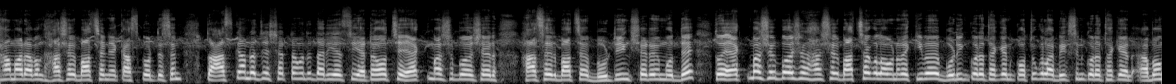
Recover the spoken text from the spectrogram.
খামার এবং হাঁসের বাচ্চা নিয়ে কাজ করতেছেন। তো আজকে আমরা যে শেডটার মধ্যে দাঁড়িয়েছি এটা হচ্ছে এক মাস বয়সের হাঁসের বাচ্চা বুটিং শেডের মধ্যে। তো এক মাসের বয়সের হাঁসের বাচ্চাগুলো ওনারা কীভাবে বোর্ডিং করে থাকেন, কতগুলো ভ্যাকসিন করে থাকেন এবং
